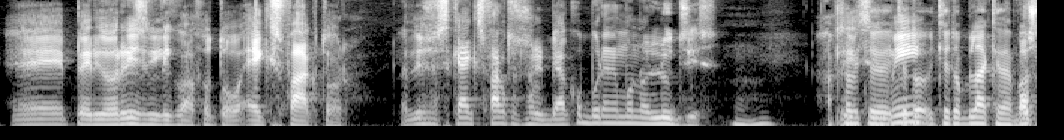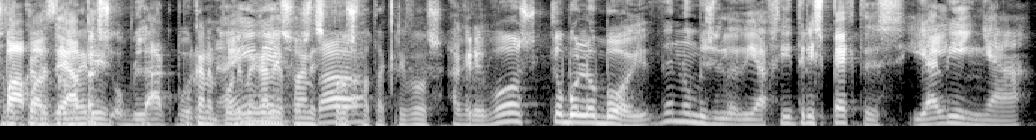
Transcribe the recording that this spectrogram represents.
ε, περιορίζει λίγο αυτό το X Factor. Δηλαδή, ουσιαστικά X Factor στον Ολυμπιακό μπορεί να είναι μόνο Λούτζης. Mm-hmm. Αυτό και, και, το, και τον Black ήταν Ο Πάπας δεν άπαιξε, ο Black που έκανε πολύ μεγάλη εμφάνιση πρόσφατα. Ακριβώς. Ακριβώς και ο Μπολομπόη. Δεν νομίζω δηλαδή αυτοί οι τρεις παίκτες, οι άλλοι εννιά,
